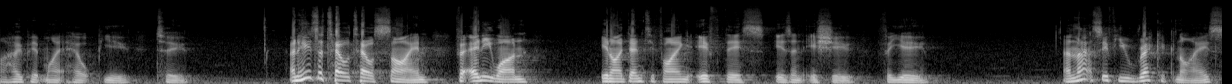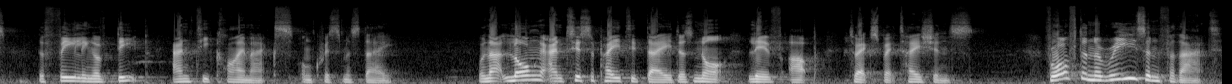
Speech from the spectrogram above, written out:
I hope it might help you too. And here's a telltale sign for anyone in identifying if this is an issue for you. And that's if you recognize the feeling of deep anticlimax on Christmas Day when that long anticipated day does not live up to expectations. For often the reason for that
